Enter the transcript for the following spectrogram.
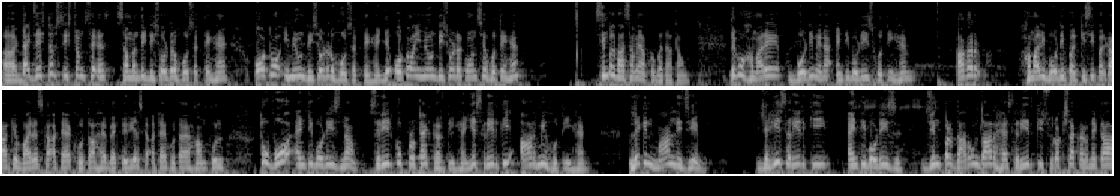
डाइजेस्टिव सिस्टम से संबंधित डिसऑर्डर हो सकते हैं ऑटो इम्यून डिसऑर्डर हो सकते हैं। ये ऑटो इम्यून डिसऑर्डर कौन से होते हैं? सिंपल भाषा में आपको बताता हूँ। देखो, हमारे बॉडी में ना एंटीबॉडीज होती हैं। अगर हमारी बॉडी पर किसी प्रकार के वायरस का अटैक होता है बैक्टीरिया का अटैक होता है हार्मफुल तो वो एंटीबॉडीज ना शरीर को प्रोटेक्ट करती हैं। ये शरीर की आर्मी होती है। लेकिन मान लीजिए यही शरीर की एंटीबॉडीज जिन पर दारोमदार है, शरीर की सुरक्षा करने का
